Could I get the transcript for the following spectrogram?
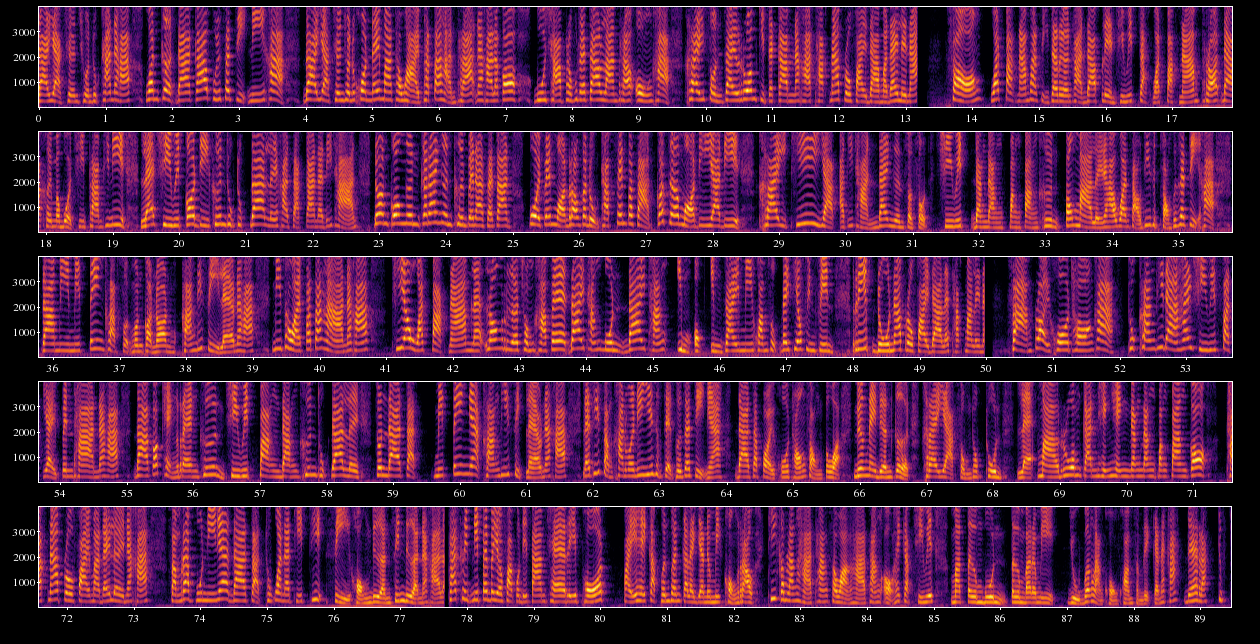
ดาอยากเชิญชวนทุกท่านนะคะ วันเกิดดา9พฤศจิกนี้ค่ะ ดาอยากเชิญชวนทุกคนได้มาถวายพัตหารพระนะคะ แล้วก็บูชาพระพุทธเจ้าลานพระองค์ค่ะ ใครสนใจร่วมกิจกรรมนะคะ ทักหน้าโปรไฟล์ดามาได้เลยนะ 2. วัดปากน้ำภาษีเจริญค่ะ ดาเปลี่ยนชีวิตจากวัดปากน้ำเพราะดาเคยมาบวชชีพราหมณ์ที่นี่ และชีวิตก็ดีขึ้นทุกๆ ด้านเลยค่ะ จากการอธิษฐาน โดนโกงเงินก็ได้เงินคืนเป็นอาสาจารย์ ป่วยเป็นหมอนรองกระดูกทับเส้นประสาท ก็เจอหมอดียาดี ใครที่อยากอธิษฐานได้เงินสดๆ ชีวิตดังๆ ปังๆ ขึ้นต้องมาเลยนะคะ วันเสาร์ที่ 12 พฤศจิกค่ะ ดามีมิทติ้งคลับสวดมนต์ก่อนนอนครั้งทีสี่4 แล้วนะคะ มีถวายปัตหารนะคะ เที่ยววัดปากน้ำและล่องเรือชมคาเฟ่ได้ทั้งบุญได้ทั้งอิ่มอกอิ่มใจมีความสุขได้เที่ยวฟินฟินๆรีบดูหน้าโปรไฟล์ดาและทักมาเลยนะ 3. ปล่อยโคท้องค่ะ ทุกครั้งที่ดาให้ชีวิตสัตว์ใหญ่เป็นทานนะคะ ดาก็แข็งแรงขึ้นชีวิตปังดังขึ้นทุกด้านเลย จนดาจัด มิทติ้งเนี่ยครั้งที่ 10 แล้วนะคะ และที่สำคัญวันที่ 27 พฤศจิกเนี่ยดาจะปล่อยโคท้อง 2 ตัว เนื่องในเดือนเกิด ใครอยากสมทบทุน และมาร่วมกันเฮงๆ ดัง ๆ ปัง ๆ ก็ทักหน้าโปรไฟล์มาได้เลยนะคะสำหรับบุญนี้เนี่ยดาจัดทุกวันอาทิตย์ที่ 4 ของเดือนสิ้นเดือนนะคะ ถ้าคลิปนี้เป็นประโยชน์ฝากกดติดตามแชร์รีโพสต์ไปให้กับเพื่อนๆกัลยาณมิตรของเรา ที่กำลังหาทางสว่างหาทางออกให้กับชีวิต มาเติมบุญ เติมบารมี อยู่เบื้องหลังของความสำเร็จกันนะคะ ได้รักจุ๊บ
